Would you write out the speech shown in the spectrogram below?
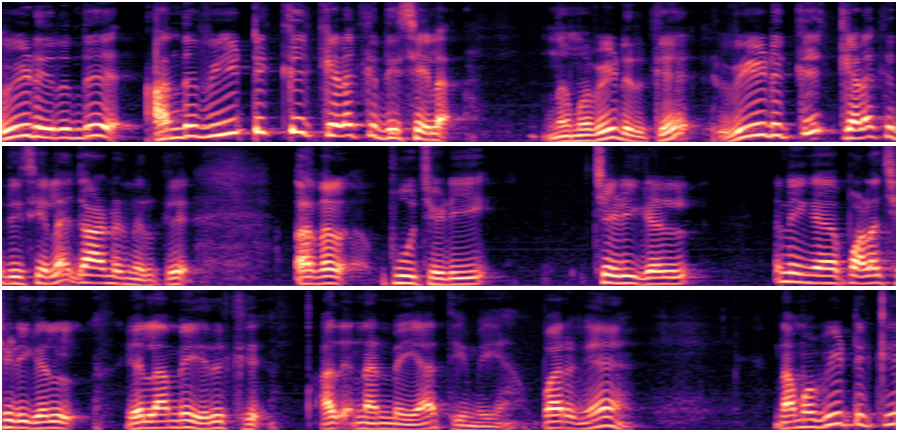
வீடு இருந்து அந்த வீட்டுக்கு கிழக்கு திசையில் நம்ம வீடு இருக்குது வீடுக்கு கிழக்கு திசையில் கார்டன் இருக்குது அந்த பூச்செடி செடிகள் நீங்கள் பழச்செடிகள் எல்லாமே இருக்குது அது நன்மையா தீமையா? பாருங்கள் நம்ம வீட்டுக்கு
